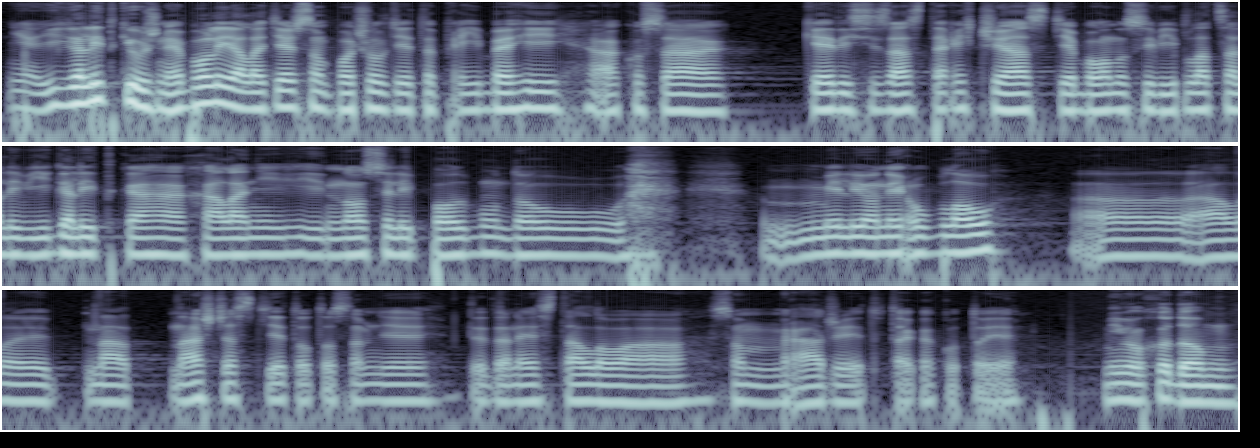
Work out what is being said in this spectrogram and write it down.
Nie, igelitky už neboli, ale tiež som počul tieto príbehy, ako sa kedy si za starých čias tie bonusy vyplacali v igelitkách a chalani nosili pod bundou milióny rublov, ale na, našťastie toto sa mne teda nestalo a som rád, že je to tak, ako to je. Mimochodom,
